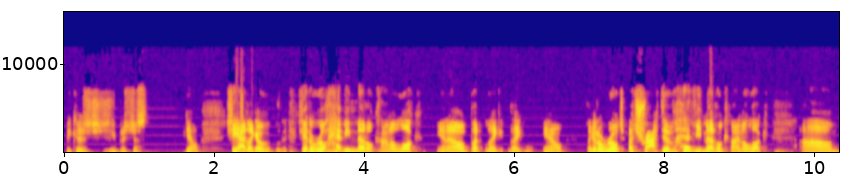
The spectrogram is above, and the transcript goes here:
because she was just you know she had like a she had a real heavy metal kind of look you know but like like you know like a real attractive heavy metal kind of look. Um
